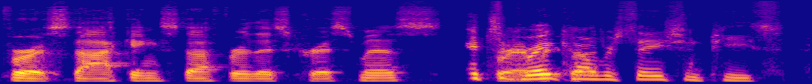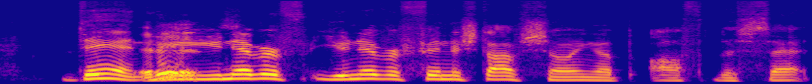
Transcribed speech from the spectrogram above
for a stocking stuffer this Christmas. It's a great everybody. conversation piece. Dan, you, you never you never finished off showing up off the set.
